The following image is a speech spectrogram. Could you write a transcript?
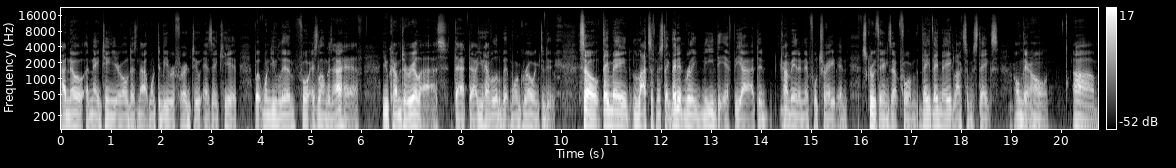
I know a 19 year old does not want to be referred to as a kid, but when you live for as long as I have, you come to realize that uh, you have a little bit more growing to do. So they made lots of mistakes. They didn't really need the FBI to come in and infiltrate and screw things up for them. They, they made lots of mistakes on their own. Um,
